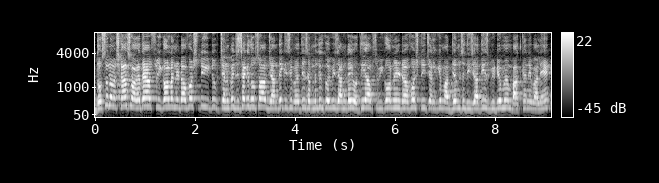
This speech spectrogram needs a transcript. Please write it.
दोस्तों, नमस्कार, स्वागत है आप सभी का ऑनलाइन डेटा यूट्यूब चैनल पे। जैसा कि दोस्तों, आप जानते हैं किसी भर्ती संबंधित कोई भी जानकारी होती है, आप सभी को ऑनलाइन डेटा चैनल के माध्यम से दी जाती है। इस वीडियो में हम बात करने वाले हैं,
